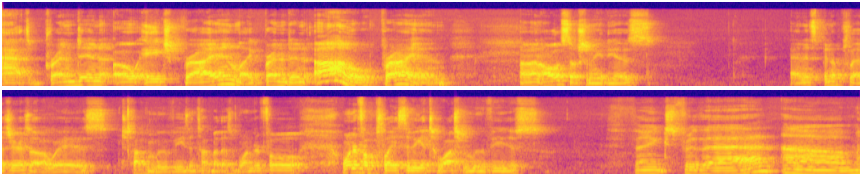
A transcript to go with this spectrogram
at Brendan O H Bryan, like Brendan Oh Brian, on all the social medias. And it's been a pleasure as always to talk movies and talk about this wonderful, wonderful place that we get to watch movies. thanks for that. Um,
